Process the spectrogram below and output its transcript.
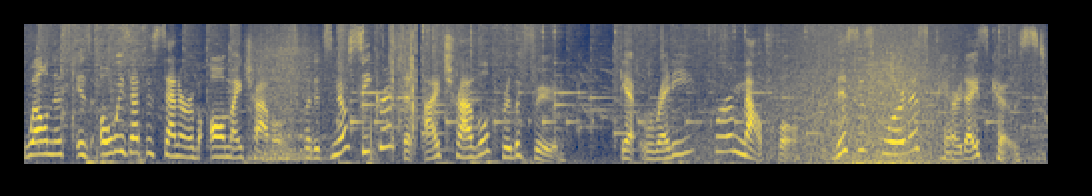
Wellness is always at the center of all my travels, but it's no secret that I travel for the food. Get ready for a mouthful. This is Florida's Paradise Coast.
